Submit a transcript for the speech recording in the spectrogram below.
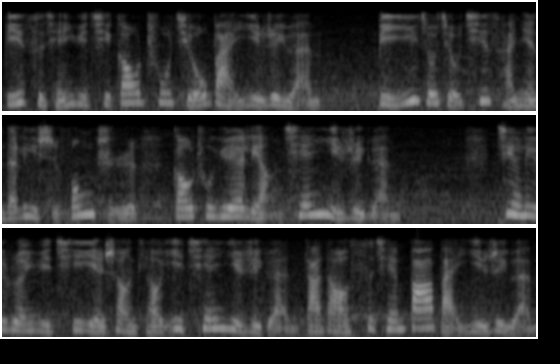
比此前预期高出900亿日元。比一九九七财年的历史峰值高出约两千亿日元，净利润预期也上调一千亿日元，达到四千八百亿日元，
